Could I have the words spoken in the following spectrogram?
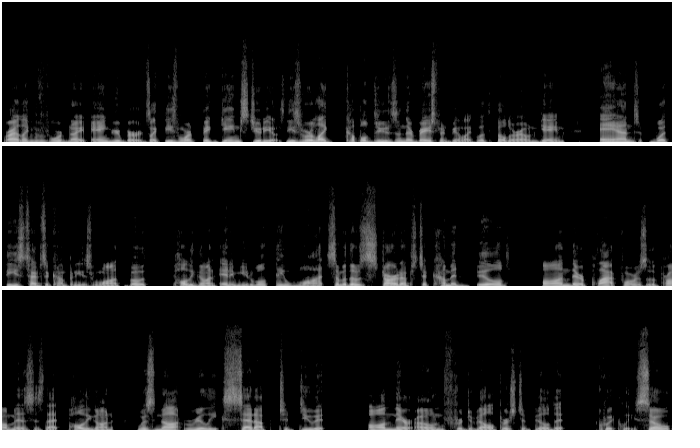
right? Like mm. Fortnite, Angry Birds. Like these weren't big game studios. These were like a couple dudes in their basement being like, let's build our own game. And what these types of companies want, both Polygon and Immutable, they want some of those startups to come and build on their platforms. So the problem is, is that Polygon was not really set up to do it on their own for developers to build it quickly. So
